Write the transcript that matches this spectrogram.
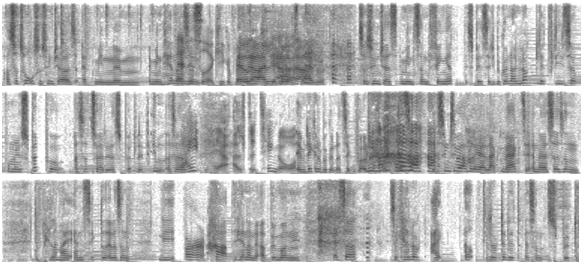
Og så to, så synes jeg også, at mine, øh, at mine hænder... Alle sådan, sidder og kigger på alle det. negle, Ja. ja. deres negle. Så synes jeg også, at mine sådan fingerspidser, de begynder at lugte lidt, fordi så får man jo spyt på, og så tør det der spyt lidt ind. Og så, Nej, det har jeg aldrig tænkt over. Jamen, det kan du begynde at tænke på. Det. jeg, synes, jeg synes i hvert fald, at jeg har lagt mærke til, at når jeg så sådan, de piller mig i ansigtet, eller sådan lige øh, har hænderne op ved munden, altså, så kan jeg lugte, ej, øh, de lugter lidt af sådan spyt.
